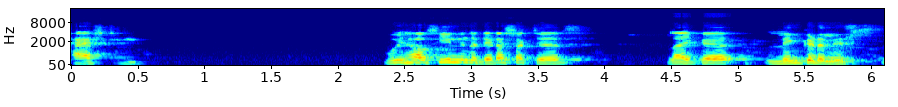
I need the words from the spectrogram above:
hash tree. We have seen in the data structures like a linked list.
